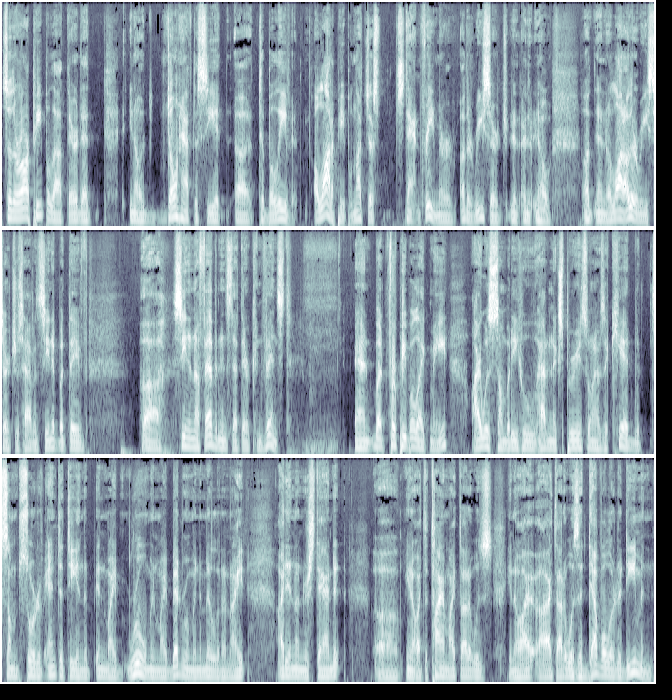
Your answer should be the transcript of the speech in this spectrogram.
So there are people out there that, you know, don't have to see it uh, to believe it. A lot of people, not just Stanton Friedman or other research, you know, uh, and a lot of other researchers haven't seen it, but they've uh, seen enough evidence that they're convinced. And but for people like me, I was somebody who had an experience when I was a kid with some sort of entity in the in my room, in my bedroom, in the middle of the night. I didn't understand it. Uh, you know, at the time, I thought it was, you know, I I thought it was a devil or the demon.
